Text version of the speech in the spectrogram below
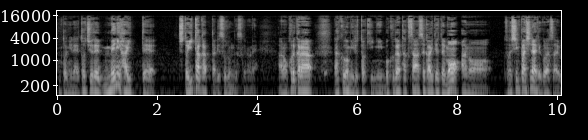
本当にね、途中で目に入って、ちょっと痛かったりするんですけどね。あの、これから落語を見るときに僕がたくさん汗かいてても、あの、それ心配しないでください。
